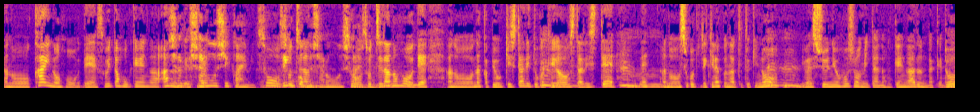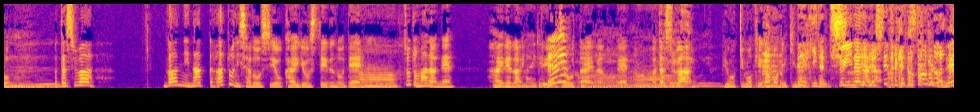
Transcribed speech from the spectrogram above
あの会の方でそういった保険があるんですね。社労士会みたいな。全そちら国社労士会そうそちらの方であのなんか病気したりとか怪我をしたりして、ねあのお仕事できなくなった時の、いわゆる収入保障みたいな保険があるんだけど、私はがんになった後に社労士を開業しているので、ちょっとまだね入れないっていう状態なので、私は病気も怪我もできない。と言いながら。したけどしたけどね。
